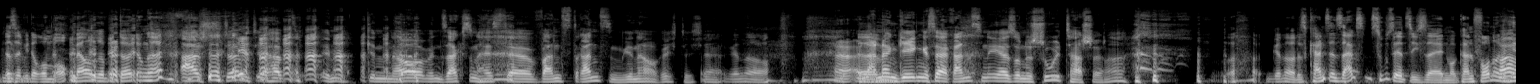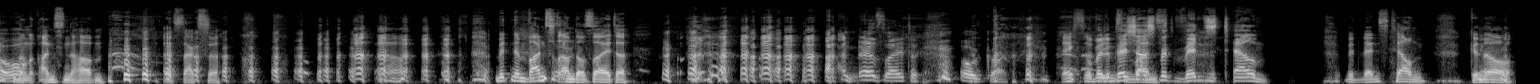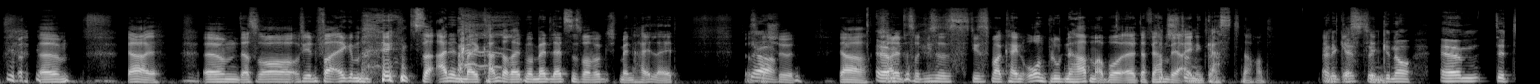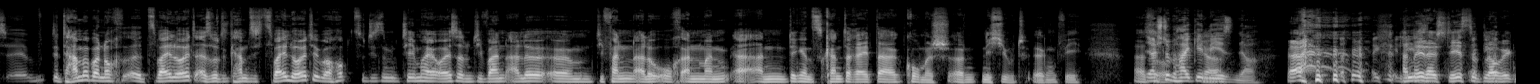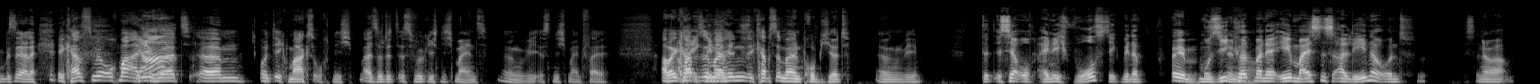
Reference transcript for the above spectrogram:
dass er wiederum auch mehrere Bedeutungen hat. Ah, stimmt, ihr habt im, genau, in Sachsen heißt der Wanst Ranzen, genau, richtig. Ja. Genau. Äh, in Ähm. anderen Gegenden ist ja Ranzen eher so eine Schultasche, ne? Genau, das kann es in Sachsen zusätzlich sein. Man kann vorne und Ah, hinten oh. einen Ranzen haben als Sachse. ja. Mit einem Wanst an der Seite. An der Seite. Oh Gott. Rechts Und wenn du Pech hast mit Wenstern. Mit Wenstern. Genau. ähm, ja, ähm, das war auf jeden Fall allgemein dieser Annen Maikandereit Moment letztens war wirklich mein Highlight. Das Ja. war schön. Ja, schade, Ähm, dass wir dieses, dieses Mal kein Ohrenbluten haben, aber äh, dafür haben wir ja stimmt, einen. Gast nachher. Eine Gästin, genau. Ähm, das, äh, das haben aber noch äh, zwei Leute, also das haben sich zwei Leute überhaupt zu diesem Thema geäußert und die waren alle, ähm, die fanden alle auch an man, äh, an Dingens Kantereit da komisch und nicht gut irgendwie. Also, ja, stimmt, Heike ja. gelesen, ja. Ja. Heike Ah, da stehst du, glaube ich, ein bisschen allein. Ich hab's mir auch mal Ja. angehört ähm, und ich mag's auch nicht. Also das ist wirklich nicht meins. Irgendwie ist nicht mein Fall. Aber ich hab's ich bin ja- immerhin, ich hab's immerhin probiert. Irgendwie. Das ist ja auch eigentlich Wurst. Ich meine, Eben, Musik genau. hört man ja eh meistens alleine und Ja.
